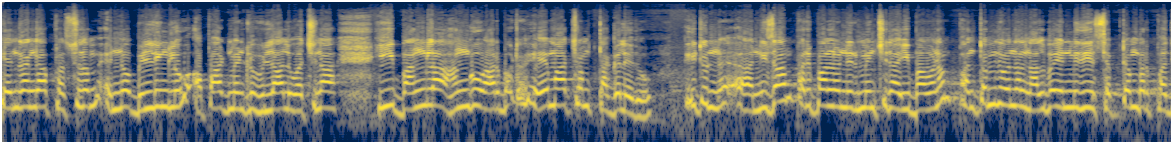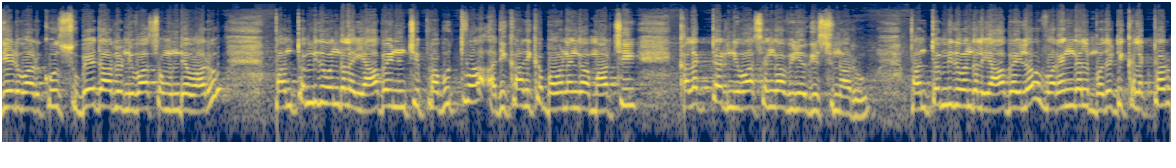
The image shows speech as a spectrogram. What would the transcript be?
కేంద్రంగా ప్రస్తుతం ఎన్నో బిల్డింగ్లు అపార్ట్మెంట్లు విల్లాలు వచ్చినా ఈ బంగ్లా హంగు ఆర్భటం ఏమాత్రం తగ్గలేదు. ఇటు నిజాం పరిపాలన నిర్మించిన ఈ భవనం పంతొమ్మిది వందల నలభై ఎనిమిది సెప్టెంబర్ పదిహేడు వరకు సుబేదారులు నివాసం ఉండేవారు. పంతొమ్మిది వందల యాభై నుంచి ప్రభుత్వ అధికారిక భవనంగా మార్చి కలెక్టర్ నివాసంగా వినియోగిస్తున్నారు. పంతొమ్మిది వందల యాభైలో వరంగల్ మొదటి కలెక్టర్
